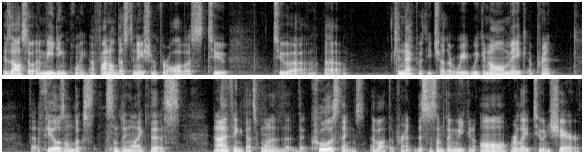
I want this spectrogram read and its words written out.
is also a meeting point, a final destination for all of us to to uh, uh, connect with each other. We we can all make a print that feels and looks something like this. And I think that's one of the, the coolest things about the print. This is something we can all relate to and share.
